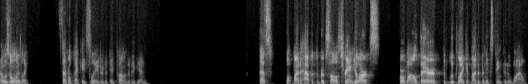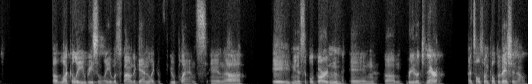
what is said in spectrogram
It was only like several decades later that they found it again. That's what might have happened to Rhipsalis triangularis. For a while there, it looked like it might have been extinct in the wild. But luckily, recently it was found again, like a few plants in uh, a municipal garden in um, Rio de Janeiro. It's also in cultivation now.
